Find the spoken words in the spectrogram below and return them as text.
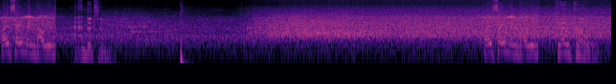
第四名球员 Anderton. 第四名球员 Joe Cole.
